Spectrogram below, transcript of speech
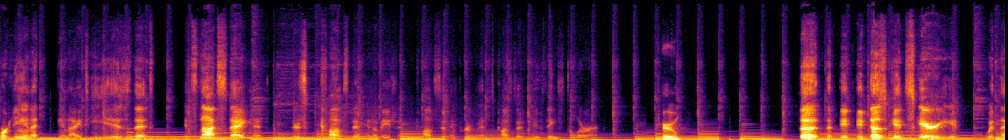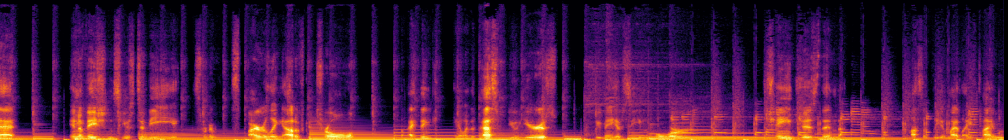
working in in IT is that it's not stagnant. There's constant innovation constant improvements constant new things to learn. True. the, the it, it does get scary when that innovation seems to be sort of spiraling out of control. I think you know in the past few years we may have seen more changes than possibly in my lifetime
